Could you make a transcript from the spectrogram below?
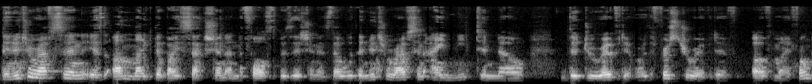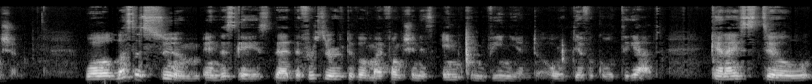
the Newton-Raphson is unlike the bisection and the false position, is that with the Newton-Raphson I need to know the derivative, or the first derivative, of my function. Well, let's assume, in this case, that the first derivative of my function is inconvenient or difficult to get. Can I still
